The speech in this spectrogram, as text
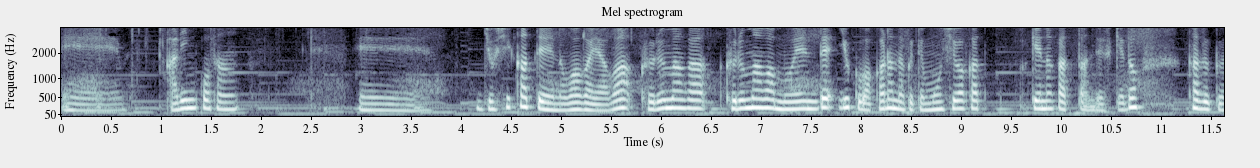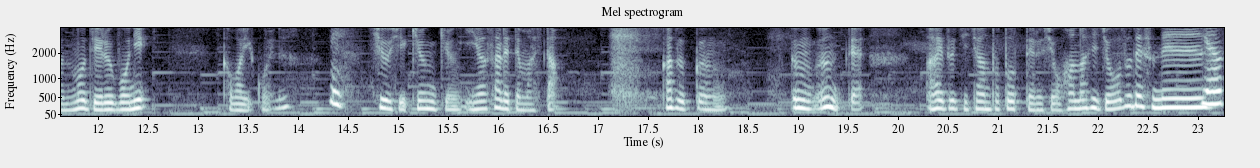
えー、ありんこさん。えー女子家庭の我が家は車が車は無縁でよくわからなくて申し訳なかったんですけどカズくんのジェルボに可愛い声ね。うん、終始キュンキュン癒されてましたカズくんうんうんって相づちちゃんと取ってるしお話上手ですねやっ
